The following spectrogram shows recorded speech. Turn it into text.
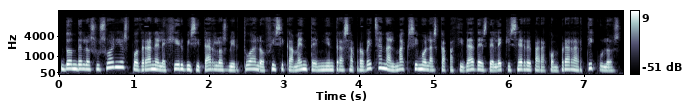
donde los usuarios podrán elegir visitarlos virtual o físicamente mientras aprovechan al máximo las capacidades del XR para comprar artículos,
